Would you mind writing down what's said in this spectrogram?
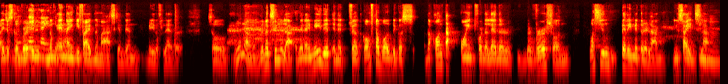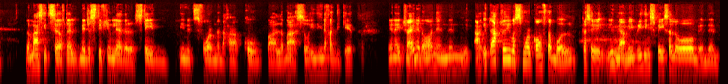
I just Nung converted it nung N95. N95 na mask and then made of leather so yun lang doon nagsimula and then I made it and it felt comfortable because the contact point for the leather version was yung perimeter lang yung sides lang Mhm. the mask itself, dahil medyo stiff yung leather, stayed in its form na naka-cove pa labas. So, hindi nakadikit. And I tried it on and then it, uh, it actually was more comfortable kasi yun nga, may breathing space sa loob and then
